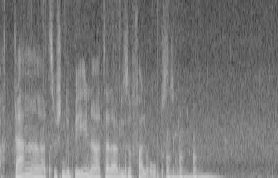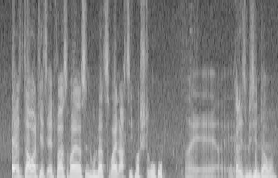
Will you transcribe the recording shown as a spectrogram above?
Ach, da, zwischen den Beinen hat er da wie so Fallobst. Ja, Es dauert jetzt etwas, weil das sind 182 mal Stroh. Oi, oi. Dann kann es ein bisschen dauern.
